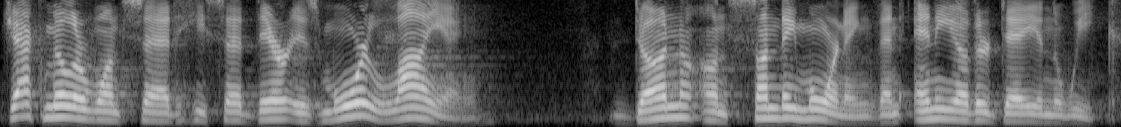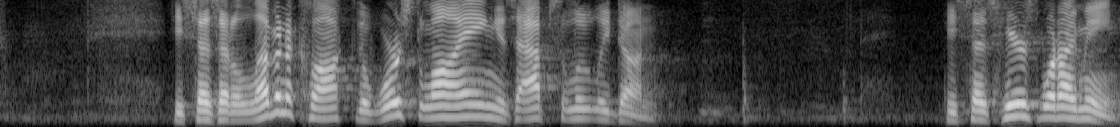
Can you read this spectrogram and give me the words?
Jack Miller once said, he said, there is more lying done on Sunday morning than any other day in the week. He says, at 11 o'clock, the worst lying is absolutely done. He says, here's what I mean.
